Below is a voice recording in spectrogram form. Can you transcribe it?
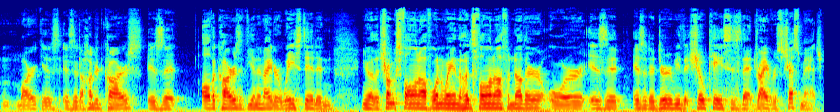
Mark, is is it hundred cars? Is it all the cars at the end of the night are wasted and you know the trunk's falling off one way and the hood's falling off another, or is it is it a derby that showcases that driver's chess match?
